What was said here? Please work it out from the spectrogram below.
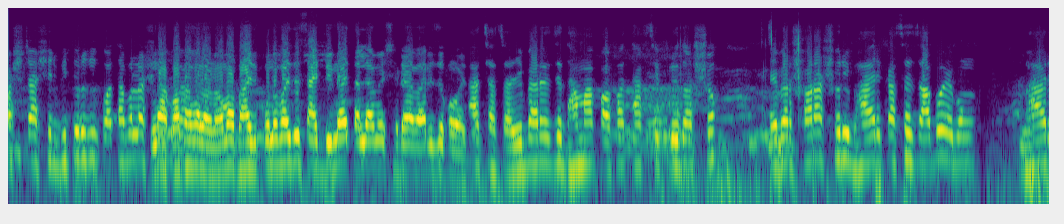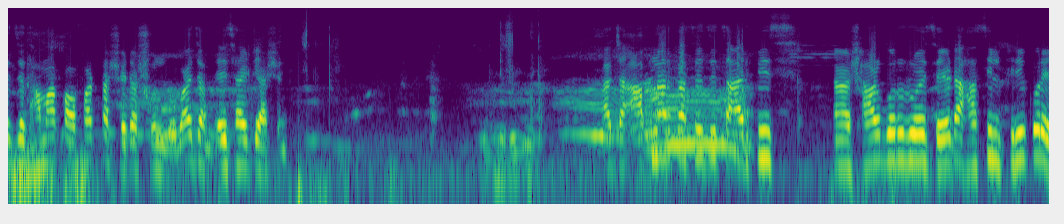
অষ্টাশির ভিতরে কি কথা বলার না কথা? বলা না। আমার ভাই কোনো ভাই যে সাইড নাই তাহলে আমি সেটা কমাই আচ্ছা আচ্ছা এবারে যে ধামাক অফার থাকছে প্রিয় দর্শক এবার সরাসরি ভাইয়ের কাছে যাব এবং ভাইয়ের যে ধামাক অফারটা সেটা শুনব। ভাইজান এই সাইডে আসেন। আচ্ছা আপনার কাছে যে চার পিস ষাঁড় গরু রয়েছে এটা হাসিল ফ্রি করে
